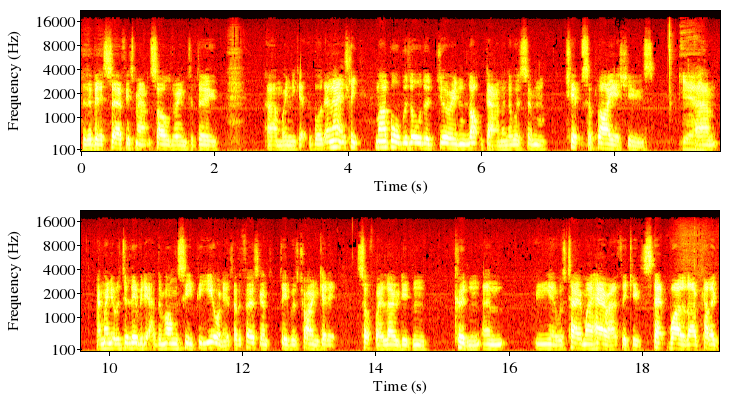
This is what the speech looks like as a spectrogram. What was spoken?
there's a bit of surface mount soldering to do um, when you get the board. And actually, my board was ordered during lockdown, and there was some chip supply issues. Yeah. Um, and when it was delivered, it had the wrong CPU on it. So the first thing I did was try and get it software loaded, and couldn't. And you know, was tearing my hair out, thinking step one, and I'm kind of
